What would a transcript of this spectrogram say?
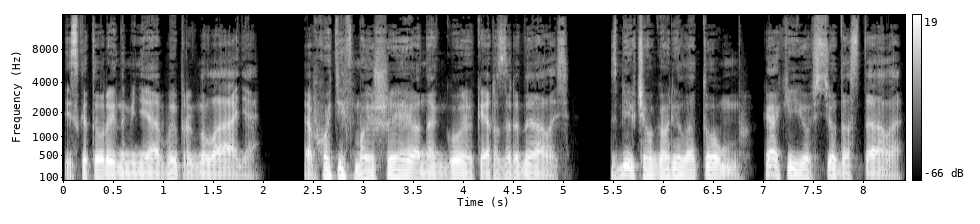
из которой на меня выпрыгнула Аня. Обхватив мою шею, она горько разрыдалась. Сбивчиво говорила о том, как ее все достало.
